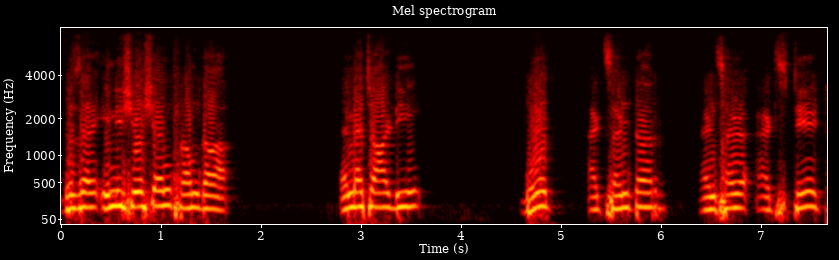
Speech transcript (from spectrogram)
there's an initiation from the MHRD, both at center and at state.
